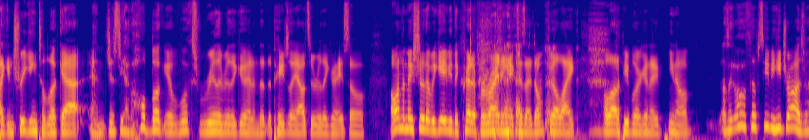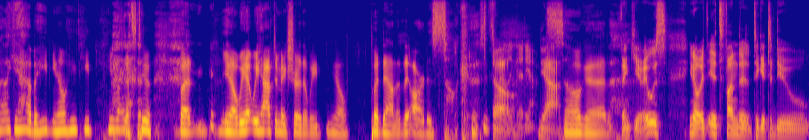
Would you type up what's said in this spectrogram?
like intriguing to look at and just yeah, the whole book it looks really really good and the, the page layouts are really great. So I want to make sure that we gave you the credit for writing it because I don't feel like a lot of people are gonna you know I was like, oh, Philip Sevy, he draws, right? Like, yeah, but he, you know, he he he writes too. but you know, we we have to make sure that we, you know, put down that the art is so good, It's Oh. really good. Yeah. Yeah. so good. Thank you. It was, you know, it, it's fun to, to get to do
